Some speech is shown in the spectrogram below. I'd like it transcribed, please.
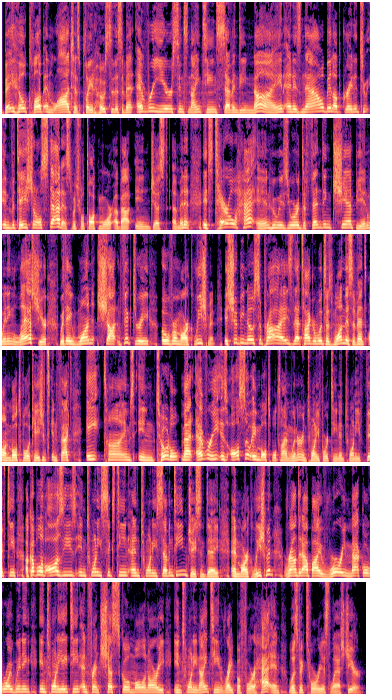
Bay Hill Club and Lodge has played host to this event every year since 1979 and has now been upgraded to invitational status, which we'll talk more about in just a minute. It's Tyrrell Hatton, who is your defending champion, winning last year with a one shot victory over Mark Leishman. It should be no surprise that Tiger Woods has won this event on multiple occasions. In fact, eight times in total. Matt Every is also a multiple time winner in 2014 and 2015. A couple of Aussies in 2016 and 2017, Jason Day and Mark Leishman, rounded out by Rory McIlroy winning in 2018 and Francesco Molinari in 2019, right before Hatton was victorious last year.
